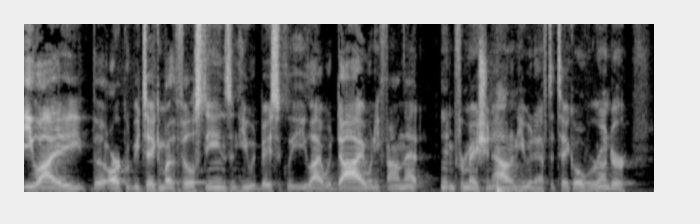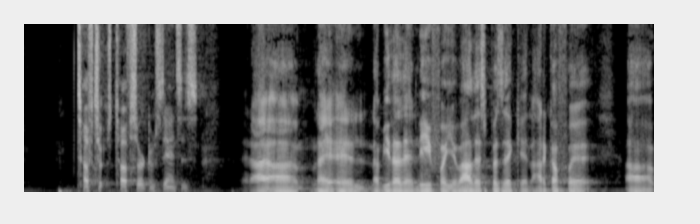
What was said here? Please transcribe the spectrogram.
Eli, the ark would be taken by the Philistines, and he would basically, Eli would die when he found that information out, and he would have to take over under tough, tough circumstances. Era, ah, la, el- la vida de Eli fue llevada después de que el arca fue... ah,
